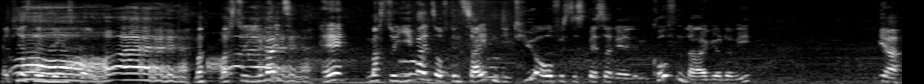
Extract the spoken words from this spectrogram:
Matthias neben dir gespawnt. Oh, Alter! Mach, machst du jeweils. Hä? Machst du jeweils auf den Seiten die Tür auf? Ist das bessere Kurvenlage oder wie? Ja.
